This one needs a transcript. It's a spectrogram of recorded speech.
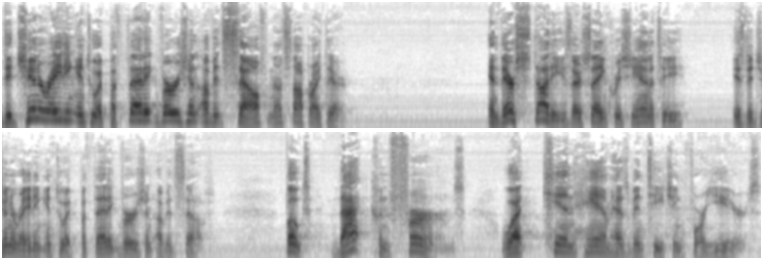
degenerating into a pathetic version of itself. Now, let's stop right there in their studies, they're saying Christianity is degenerating into a pathetic version of itself. Folks, that confirms what Ken Ham has been teaching for years.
